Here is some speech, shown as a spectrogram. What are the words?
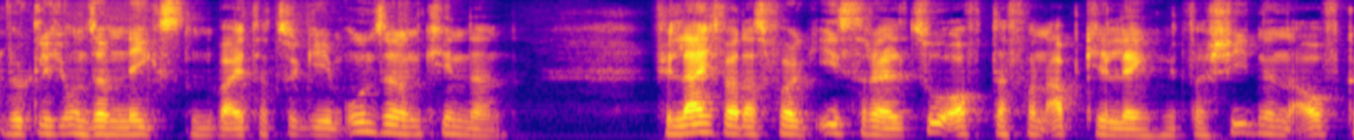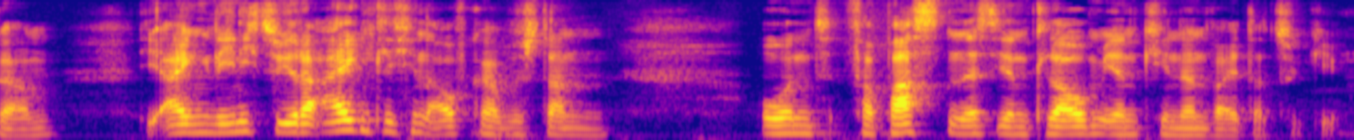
wirklich unserem Nächsten weiterzugeben, unseren Kindern. Vielleicht war das Volk Israel zu oft davon abgelenkt mit verschiedenen Aufgaben, die eigentlich nicht zu ihrer eigentlichen Aufgabe standen und verpassten es, ihren Glauben ihren Kindern weiterzugeben.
